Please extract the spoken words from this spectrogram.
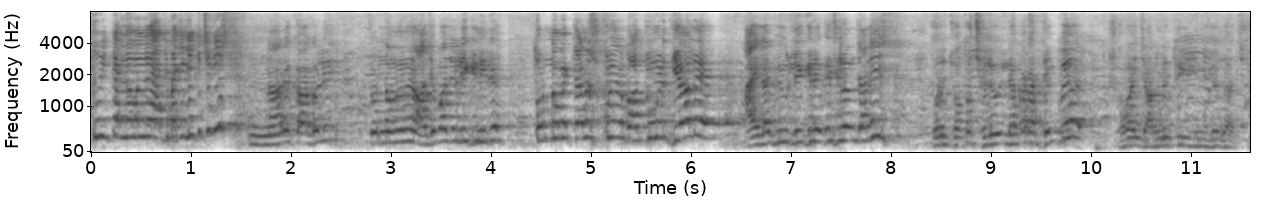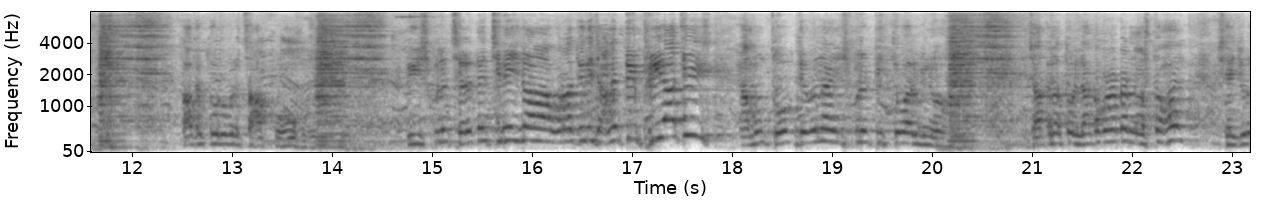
তুই কেন মনে আজে বাজে লিখেছিলিস? না রে কাগলি তোর নামে আমি আজে বাজে লিখিনি রে। তোর নামে কেন স্কুলের বাথরুমের দেয়ালে? আই লাভ ইউ লিখে রেখেছিলাম জানিস? ওরে যত ছেলে ওই লেখাটা দেখবে সবাই জানবে তুই ইংরেজ আছিস। তাতে তোর উপরে চাপ কম হবে। তুই স্কুলের ছেলেদের চিনিস না ওরা যদি জানে তুই ফ্রি আছিস এমন তোপ দেবে না স্কুলে টিকতে পারবি না। যাতে না তোর লেখাপড়াটা নষ্ট হয় সেই জন্য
